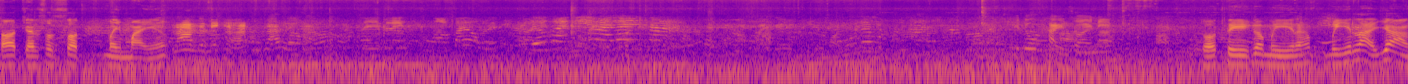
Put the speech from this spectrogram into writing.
ทอดกันสดๆ ใหม่ๆครับร้านเลยไหมคะไปดูไข่ซอยนี้โรตีก็มีนะครับ มีหลายอย่าง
